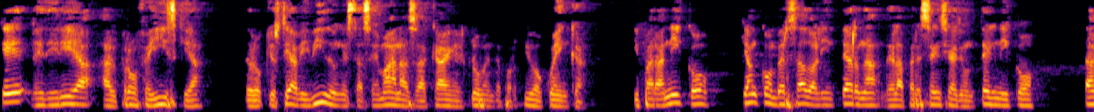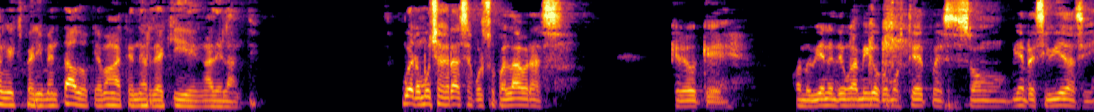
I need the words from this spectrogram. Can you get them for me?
¿qué le diría al profe Isquia de lo que usted ha vivido en estas semanas acá en el Club Deportivo Cuenca? Y para Nico, que han conversado a la interna de la presencia de un técnico tan experimentado que van a tener de aquí en adelante. Bueno, muchas gracias por sus palabras. Creo que cuando vienen de un amigo como usted, pues son bien recibidas y,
